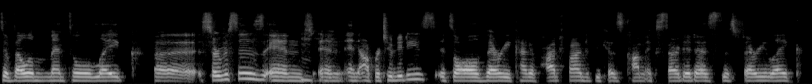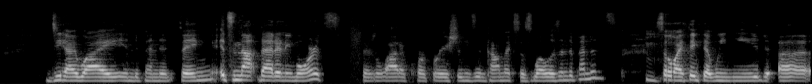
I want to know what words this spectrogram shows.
developmental like uh, services and, Mhm. and and opportunities. It's all very kind of hodgepodge because comics started as this very like DIY independent thing. It's not that anymore. It's there's a lot of corporations in comics as well as independents. So I think that we need uh,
